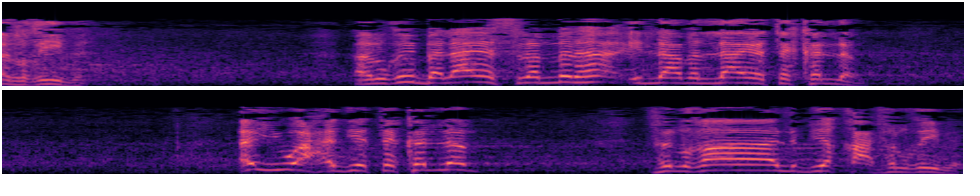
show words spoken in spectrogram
الغيبة. الغيبة لا يسلم منها إلا من لا يتكلم. أي واحد يتكلم في الغالب يقع في الغيبة.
